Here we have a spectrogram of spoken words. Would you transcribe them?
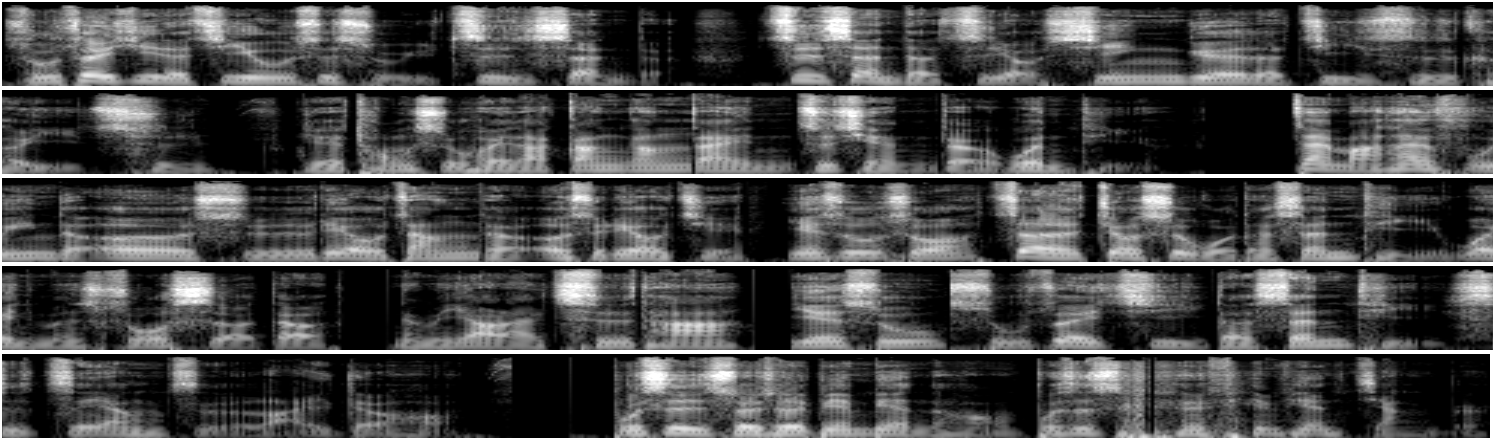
赎罪祭的祭物是属于至圣的，至圣的只有新约的祭司可以吃，也同时回答刚刚在之前的问题。在马太福音的二十六章的二十六节，耶稣说：“这就是我的身体，为你们所舍的，你们要来吃它。”耶稣赎罪祭的身体是这样子来的，哈，不是随随便便的，哈，不是随随便便讲的。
